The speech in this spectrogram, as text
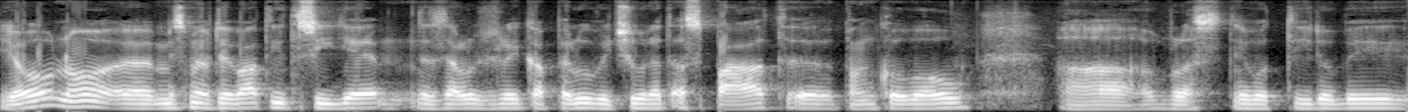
jo, no, eh, my jsme v devátý třídě založili kapelu Vyčurat a spát eh, punkovou a vlastně od té doby,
